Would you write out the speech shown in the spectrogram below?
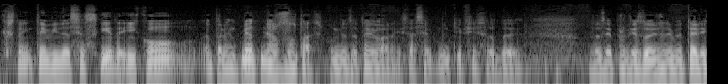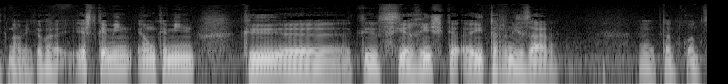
que tem, tem, vindo a ser seguida e com, aparentemente, melhores resultados, pelo menos até agora. Isto é sempre muito difícil de, fazer previsões em matéria económica. Agora, este caminho é um caminho que, uh, que se arrisca a eternizar eh, tanto quanto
